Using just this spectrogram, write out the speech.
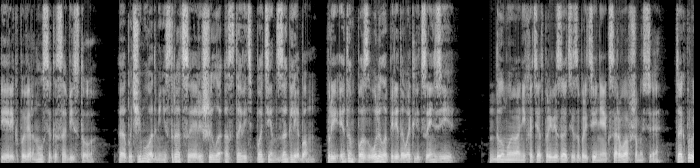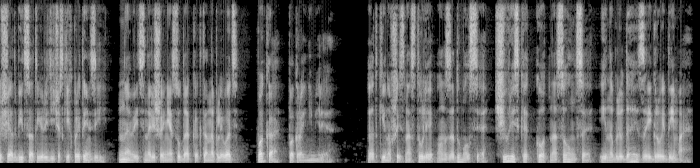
Эрик повернулся к особисту. «А почему администрация решила оставить патент за Глебом? При этом позволила передавать лицензии?» «Думаю, они хотят привязать изобретение к сорвавшемуся. Так проще отбиться от юридических претензий. Нам ведь на решение суда как-то наплевать. Пока, по крайней мере». Откинувшись на стуле, он задумался, щурясь как кот на солнце и наблюдая за игрой дыма.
